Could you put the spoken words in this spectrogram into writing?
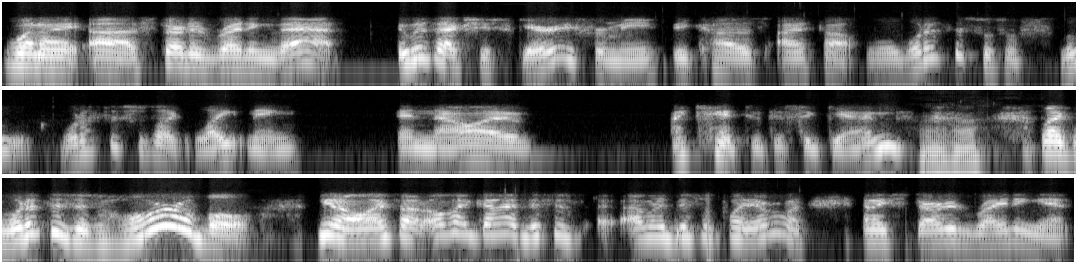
when I uh, started writing that, it was actually scary for me because I thought, well, what if this was a fluke? What if this was like lightning, and now I've I can't do this again. Uh-huh. Like, what if this is horrible? You know, I thought, oh my God, this is, I'm going to disappoint everyone. And I started writing it.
